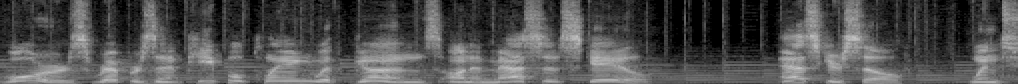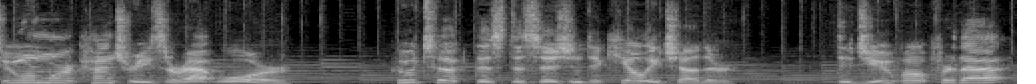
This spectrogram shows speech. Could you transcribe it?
Wars represent people playing with guns on a massive scale. Ask yourself, when two or more countries are at war, who took this decision to kill each other? Did you vote for that?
